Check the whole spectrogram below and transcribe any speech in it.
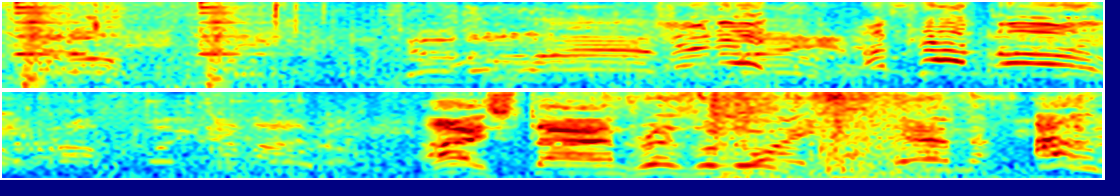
To the last Unit, assemble! I stand resolute. them out!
